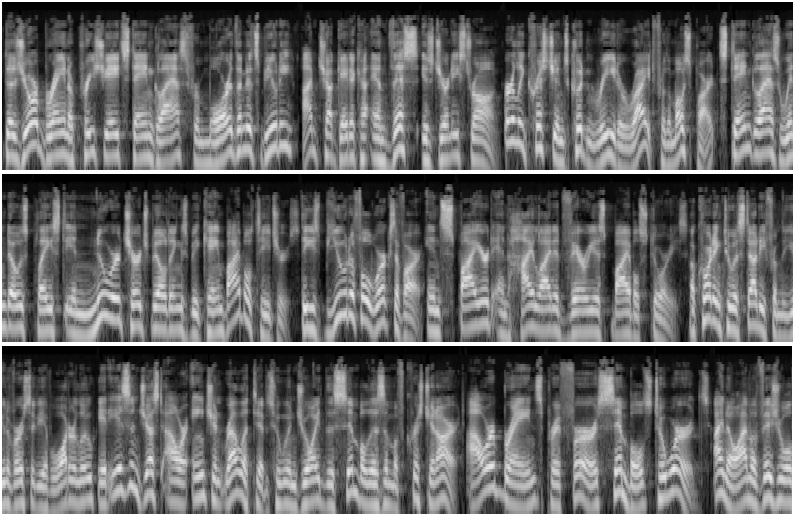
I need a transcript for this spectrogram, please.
Does your brain appreciate stained glass for more than its beauty? I'm Chuck Gatica, and this is Journey Strong. Early Christians couldn't read or write for the most part. Stained glass windows placed in newer church buildings became Bible teachers. These beautiful works of art inspired and highlighted various Bible stories. According to a study from the University of Waterloo, it isn't just our ancient relatives who enjoyed the symbolism of Christian art. Our brains prefer symbols to words. I know I'm a visual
